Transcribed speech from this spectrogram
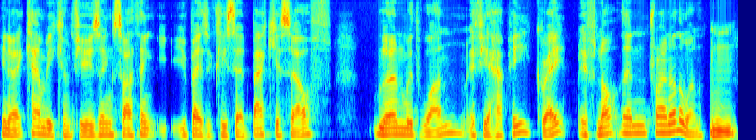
you know it can be confusing so i think you basically said back yourself learn with one if you're happy great if not then try another one mm.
